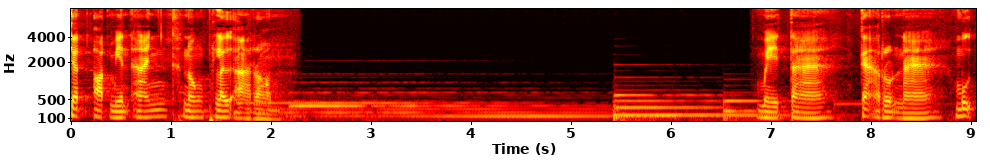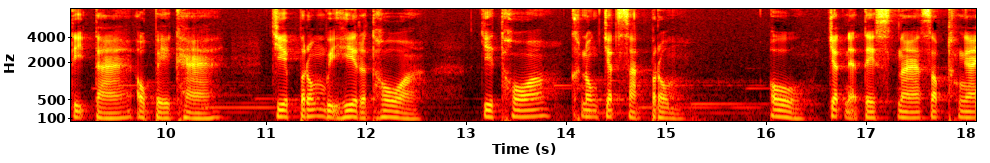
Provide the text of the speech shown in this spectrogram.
ចិត្តអត់មានអញក្នុងផ្លូវអារម្មណ៍មេត្តាករុណាមុទិតាអពេខា ជាព្រំវិហារធរជាធរក្នុងចិត្តសត្វព្រំ អូចិត្តអ្នកទេសនាសពថ្ងៃ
